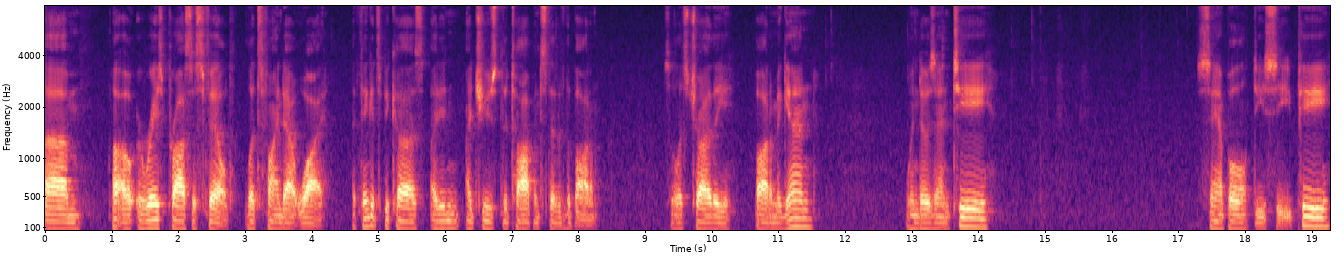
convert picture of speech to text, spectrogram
um, uh-oh, erase process failed. Let's find out why. I think it's because I didn't, I choose the top instead of the bottom. So let's try the bottom again. Windows NT, sample DCP.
